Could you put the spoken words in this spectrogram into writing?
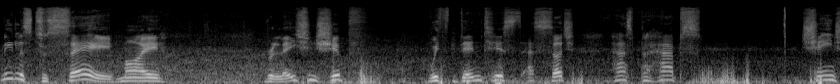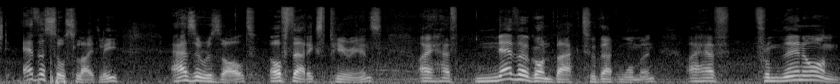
Needless to say, my relationship with dentists as such has perhaps changed ever so slightly as a result of that experience, I have never gone back to that woman. I have from then on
